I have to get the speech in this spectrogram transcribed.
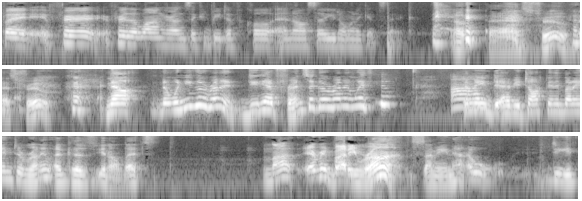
but for for the long runs, it can be difficult, and also you don't want to get sick. oh, that's true. That's true. Now, now, when you go running, do you have friends that go running with you? Um, I mean, have you talked anybody into running? Because you know that's not everybody runs. I mean, how, do you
